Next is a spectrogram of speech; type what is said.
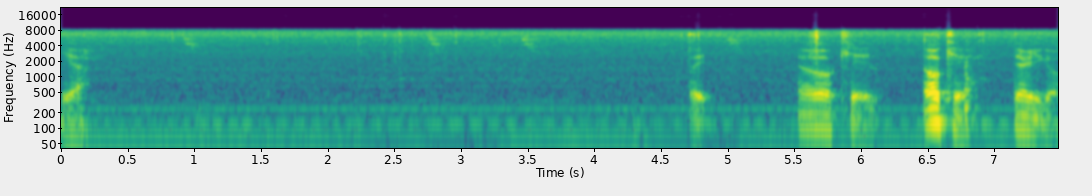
yeah. Wait. Okay. Okay. There you go.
